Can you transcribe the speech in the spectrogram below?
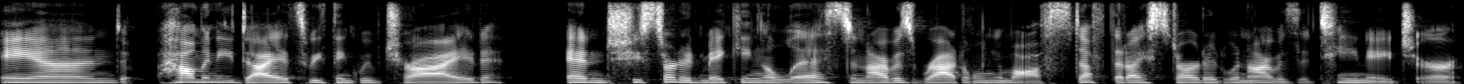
and how many diets we think we've tried. And she started making a list, and I was rattling them off stuff that I started when I was a teenager.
